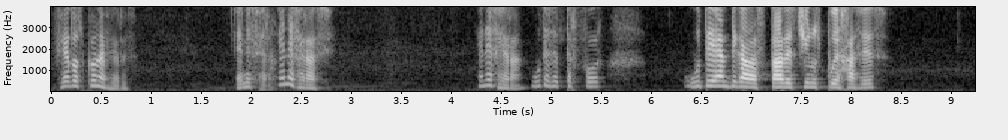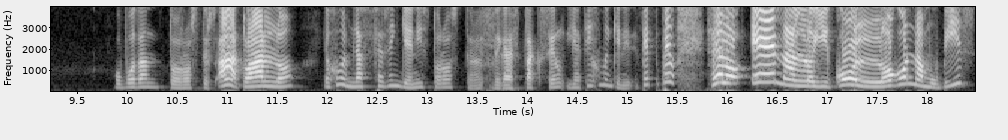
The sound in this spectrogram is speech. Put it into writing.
Φέτος ποιον έφερες; Εν έφερα. Δεν έφερασαι. Δεν έφεραν. Ούτε Σέτερφορ, ούτε αντικαταστάτες τσίνους που έχασες. Οπότε το ρόστερ... Α, το άλλο. Έχουμε μια θέση καινή στο ρόστερ. 17 ξένους. Γιατί έχουμε καινή. Πε- πε- πε- Θέλω ένα λογικό λόγο να μου πεις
